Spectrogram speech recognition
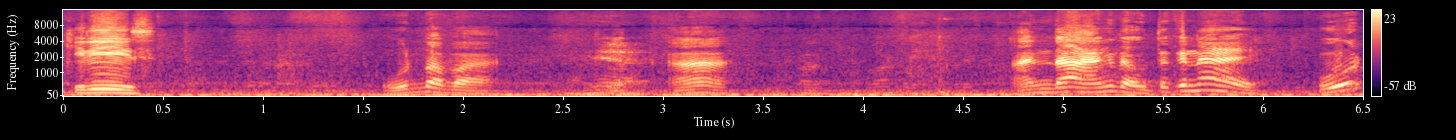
किरीस. उठ बाबा. हा. अंदा अंग धावतं का नाही? उठ.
